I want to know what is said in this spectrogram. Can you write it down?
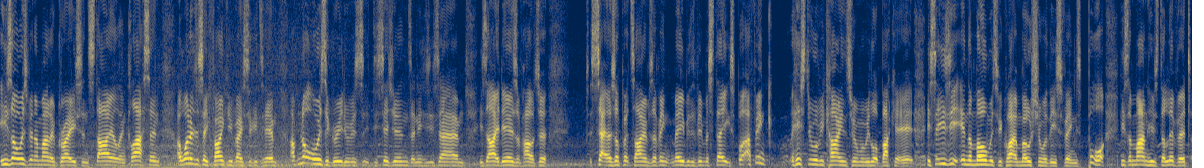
he's always been a man of grace and style and class. And I wanted to say thank you basically to him. I've not always agreed with his decisions and his um, his ideas of how to set us up at times. I think maybe there's been mistakes, but I think history will be kind to him when we look back at it. It's easy in the moment to be quite emotional with these things, but he's a man who's delivered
